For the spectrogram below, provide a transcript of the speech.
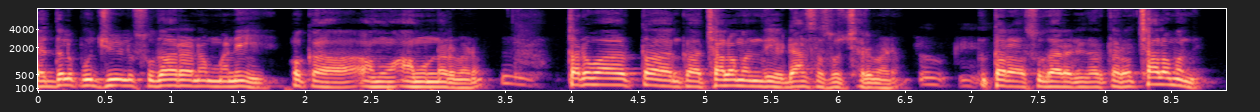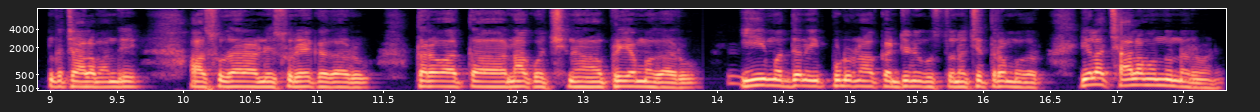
పెద్దలు పూజ్యులు సుధారాణమ్మని ఒక ఆమె ఆమె ఉన్నారు మేడం. తర్వాత ఇంకా చాలామంది డాన్సర్స్ వచ్చారు మేడం. తర్వాత సుధారాణి గారు తర్వాత చాలామంది ఇంకా చాలామంది. ఆ సుధారాణి సురేఖ గారు తర్వాత నాకు వచ్చిన ప్రియమ్మ గారు ఈ మధ్యన ఇప్పుడు నాకు కంటిన్యూ వస్తున్న చిత్రమ్మ గారు ఇలా చాలామంది ఉన్నారు మేడం.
